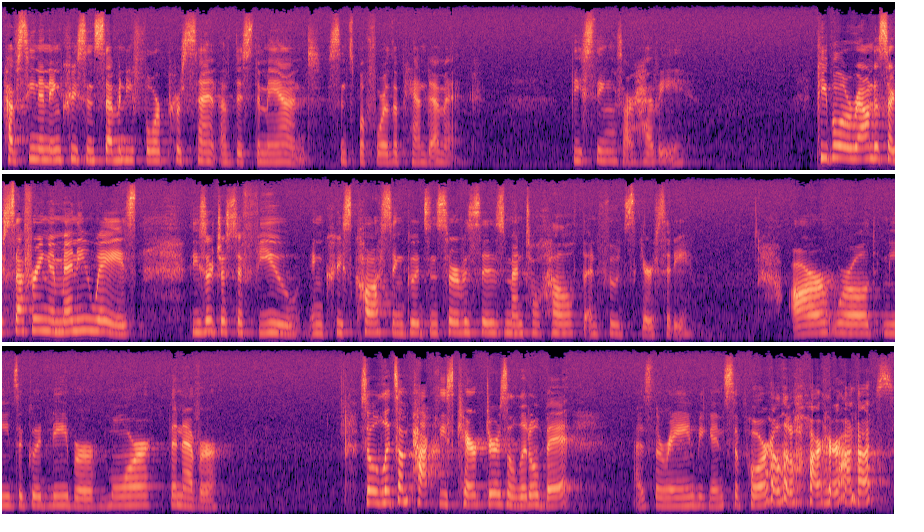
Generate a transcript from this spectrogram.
have seen an increase in 74% of this demand since before the pandemic. These things are heavy. People around us are suffering in many ways. These are just a few increased costs in goods and services, mental health, and food scarcity. Our world needs a good neighbor more than ever. So let's unpack these characters a little bit as the rain begins to pour a little harder on us.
